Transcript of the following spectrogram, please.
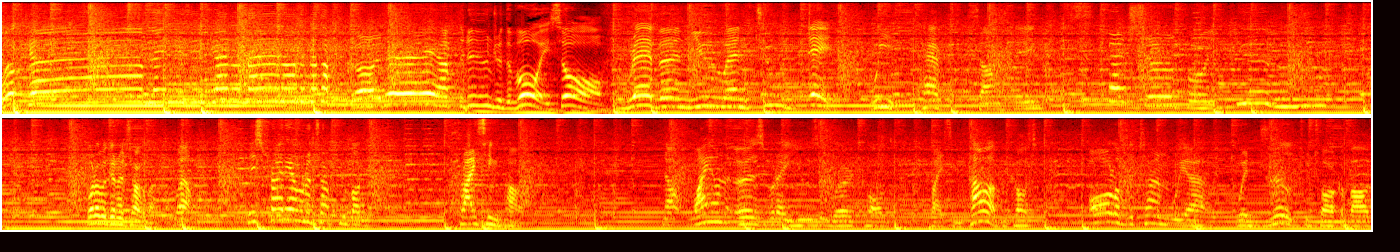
Welcome, ladies and gentlemen, on another Friday afternoon to the voice of revenue. And today we have something special for you. What are we going to talk about? Well, this Friday I want to talk to you about pricing power. Now, why on earth would I use a word called pricing power? Because all of the time we are we're drilled to talk about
